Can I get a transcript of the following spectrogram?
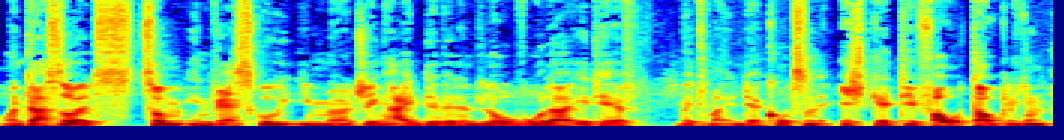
Und das soll's zum Invesco Emerging High Dividend Low Vola ETF jetzt mal in der kurzen Echtgeld TV tauglichen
